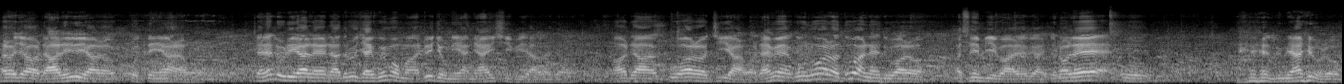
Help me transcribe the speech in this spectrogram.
အဲ့တော့ကြောက်ဒါလေးတွေကတော့ကိုတင်ရတာပေါ့ကျန်တဲ့လူတွေကလည်းဒါသူတို့ရိုက်ခွင်းပေါ်မှာအတွေ့အကြုံတွေကအများကြီးရှိပြီးသားပဲကြောက် ဟောဒါကိုကတော့ကြည့်ရပါဒါပေမဲ့အကုန်လုံးကတော့သူ့ဟာနဲ့သူကတော့အဆင်ပြေပါတယ်ဗျကျွန်တော်လည်းဟိုလူများတွေကိုတော့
